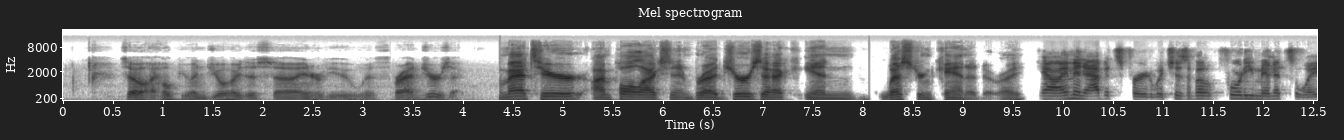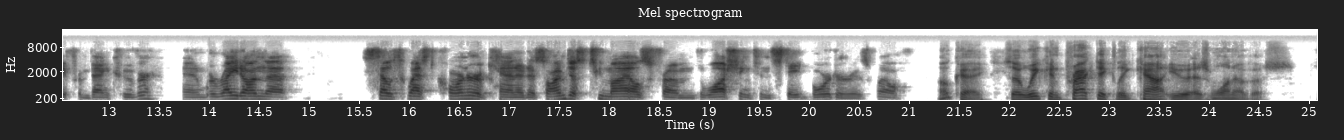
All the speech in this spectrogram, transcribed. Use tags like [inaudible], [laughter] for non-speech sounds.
So I hope you enjoy this uh, interview with Brad Jersak. Matt's here. I'm Paul Axton, Brad Jersak in Western Canada, right? Yeah, I'm in Abbotsford, which is about 40 minutes away from Vancouver. And we're right on the southwest corner of Canada. So I'm just two miles from the Washington state border as well. Okay. So we can practically count you as one of us.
